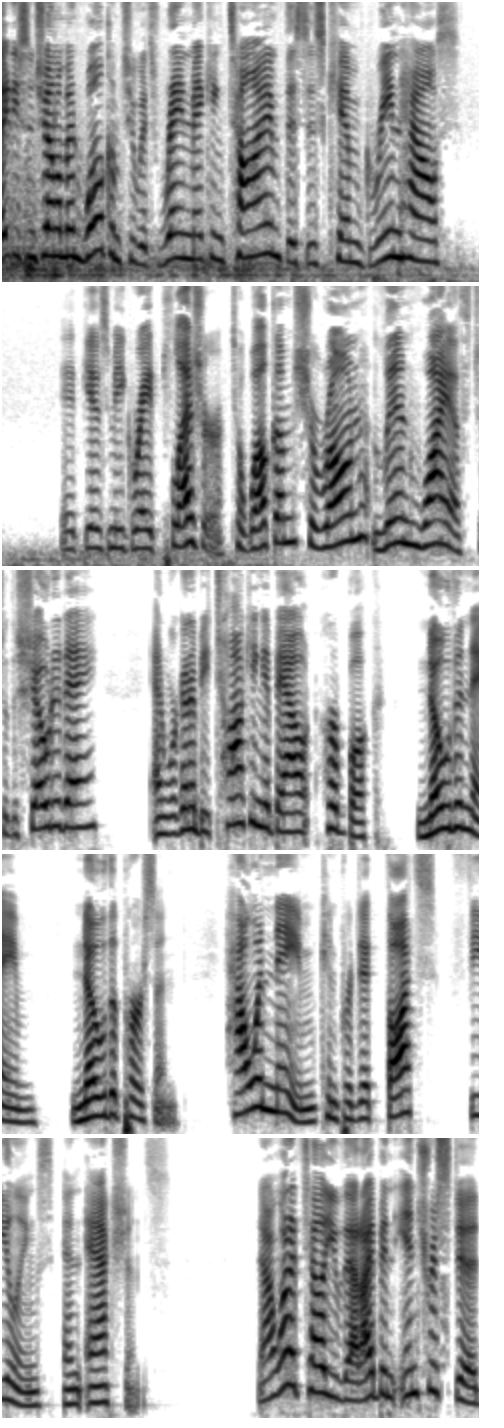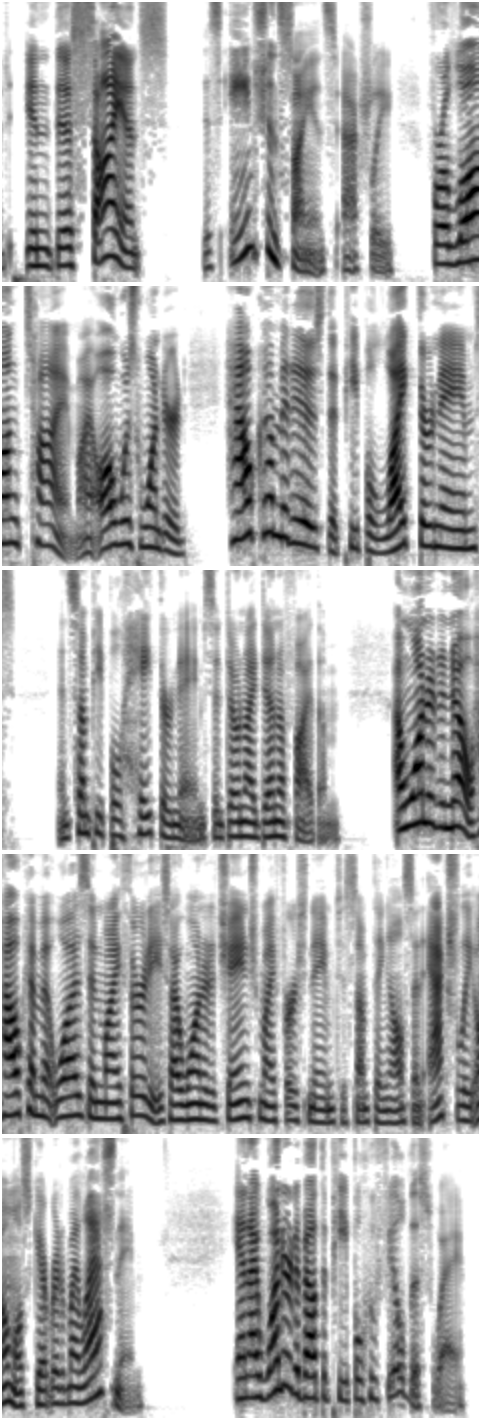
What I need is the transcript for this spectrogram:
Ladies and gentlemen, welcome to It's Rainmaking Time. This is Kim Greenhouse. It gives me great pleasure to welcome Sharon Lynn Wyeth to the show today. And we're going to be talking about her book, Know the Name, Know the Person How a Name Can Predict Thoughts, Feelings, and Actions. Now, I want to tell you that I've been interested in this science, this ancient science, actually, for a long time. I always wondered how come it is that people like their names and some people hate their names and don't identify them. I wanted to know how come it was in my 30s I wanted to change my first name to something else and actually almost get rid of my last name. And I wondered about the people who feel this way.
